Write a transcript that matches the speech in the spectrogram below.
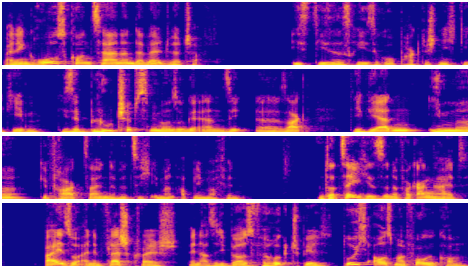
Bei den Großkonzernen der Weltwirtschaft ist dieses Risiko praktisch nicht gegeben. Diese Blue Chips, wie man so gern äh, sagt, die werden immer gefragt sein, da wird sich immer ein Abnehmer finden. Und tatsächlich ist es in der Vergangenheit bei so einem Flash Crash, wenn also die Börse verrückt spielt, durchaus mal vorgekommen,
